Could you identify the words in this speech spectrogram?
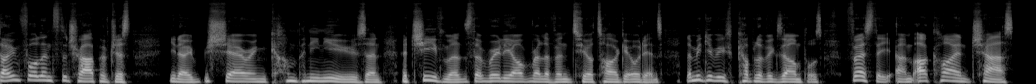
don't fall into the trap of just, you know, sharing company news and achievements that really aren't relevant to your target audience. Let me give you a couple of examples. Firstly, um, our client Chas,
